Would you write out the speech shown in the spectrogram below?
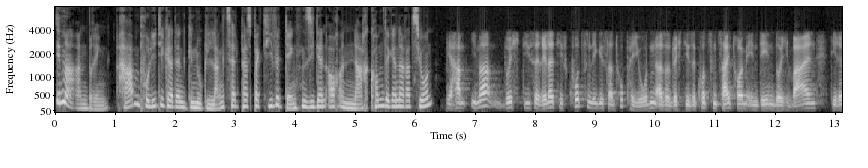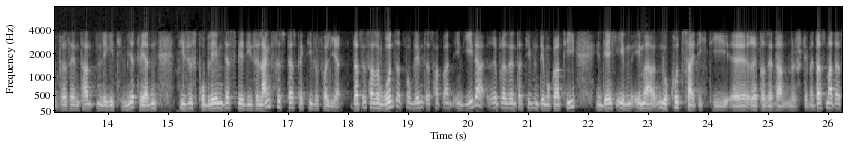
immer anbringen. Haben Politiker denn genug Langzeitperspektive? Denken sie denn auch an nachkommende Generationen? Wir haben immer durch diese relativ kurzen Legislaturperioden, also durch diese kurzen Zeiträume, in denen durch Wahlen die Repräsentanten legitimiert werden, dieses Problem, dass wir diese Langfristperspektive verlieren. Das ist also ein Grundsatzproblem, das hat man in jeder repräsentativen Demokratie, in der ich eben immer nur kurzzeitig die äh, Repräsentanten bestimme. Das mal das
